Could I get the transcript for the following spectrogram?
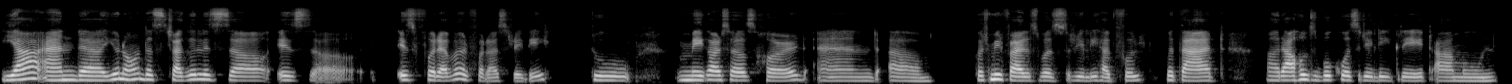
yeah and uh, you know the struggle is uh, is uh, is forever for us really to make ourselves heard and um, kashmir files was really helpful with that. Uh, rahul's book was really great our moon.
